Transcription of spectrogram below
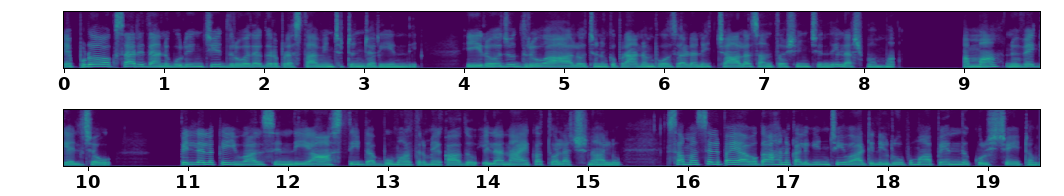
ఎప్పుడో ఒకసారి దాని గురించి ధ్రువ దగ్గర ప్రస్తావించటం జరిగింది. ఈరోజు ధ్రువ ఆలోచనకు ప్రాణం పోశాడని చాలా సంతోషించింది లక్ష్మమ్మ. అమ్మా నువ్వే గెలిచావు. పిల్లలకు ఇవ్వాల్సింది ఆస్తి డబ్బు మాత్రమే కాదు ఇలా నాయకత్వ లక్షణాలు. సమస్యలపై అవగాహన కలిగించి వాటిని రూపుమాపేందుకు కృషి చేయటం.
